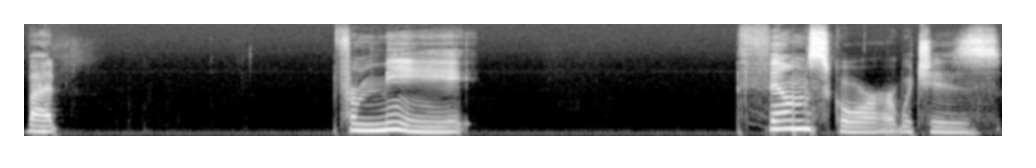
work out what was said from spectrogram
But for me, film score, which is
